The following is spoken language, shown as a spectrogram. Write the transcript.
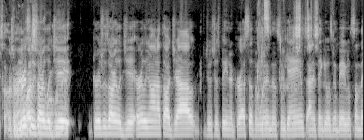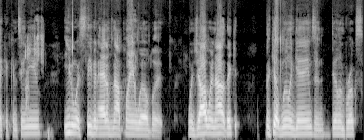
So, the Grizzlies are legit. Grizzlies are legit. Early on, I thought Ja was just being aggressive and winning them some games. I didn't think it was going to be able something they could continue, even with Steven Adams not playing well. But when Ja went out, they they kept winning games, and Dillon Brooks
